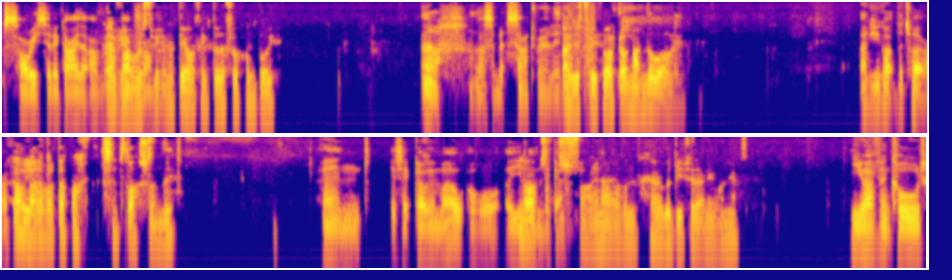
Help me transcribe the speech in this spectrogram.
sorry to the guy that I've read Everyone that was from. tweeting it. They all think they're the fucking boy. Oh, that's a bit sad, really. I just tweeted about the Mandalorian. Have you got the Twitter account? Oh yeah, back? I've had that back since last Sunday. And is it going well, or are you no, banned it's again? fine. I haven't heard abuse at anyone yet. You haven't called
